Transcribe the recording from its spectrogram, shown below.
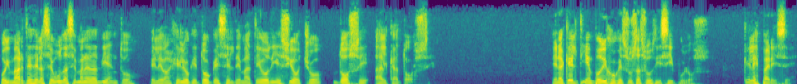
Hoy martes de la segunda semana de Adviento, el Evangelio que toca es el de Mateo 18, 12 al 14. En aquel tiempo dijo Jesús a sus discípulos, ¿qué les parece?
